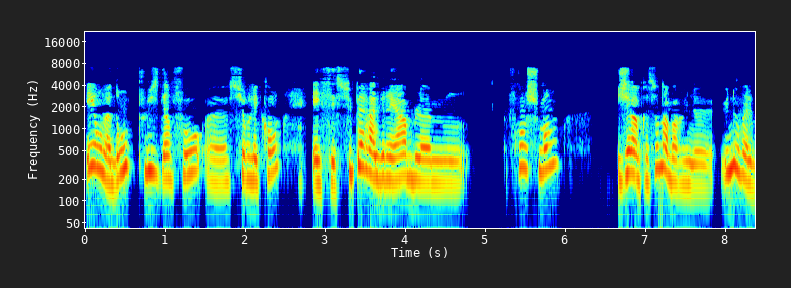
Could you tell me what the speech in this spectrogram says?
et on a donc plus d'infos euh, sur l'écran et c'est super agréable. Euh, franchement, j'ai l'impression d'avoir une, une nouvelle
